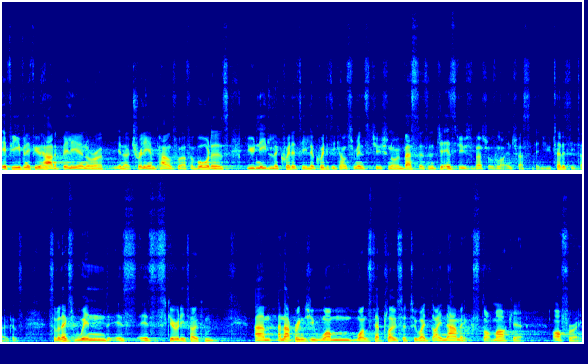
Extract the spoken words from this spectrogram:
if even if you had a billion or a you know, trillion pounds worth of orders, you need liquidity. Liquidity comes from institutional investors, and institutional investors are not interested in utility tokens. So the next wind is, is security token. Um, and that brings you one, one step closer to a dynamic stock market offering.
